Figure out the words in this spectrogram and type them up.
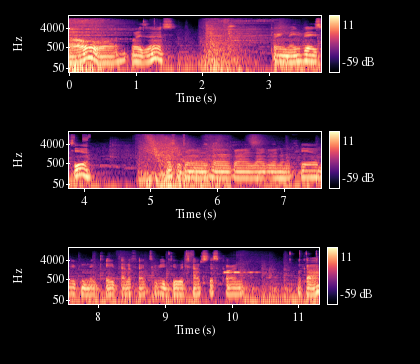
Oh, what is this? During main phase 2. Once return the card is activated on the field, you can negate that effect if you do attach this card. Okay.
